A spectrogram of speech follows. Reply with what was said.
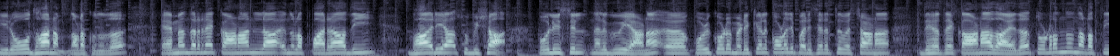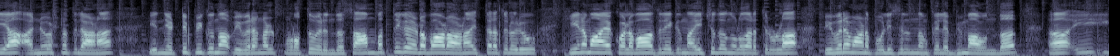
തിരോധാനം നടക്കുന്നത്. ഹേമേന്ദ്രനെ കാണാനില്ല എന്നുള്ള പരാതി ഭാര്യ സുബിഷ പോലീസിൽ നൽകുകയാണ്. കോഴിക്കോട് മെഡിക്കൽ കോളേജ് പരിസരത്ത് വെച്ചാണ് ഇദ്ദേഹത്തെ കാണാതായത്. തുടർന്ന് നടത്തിയ അന്വേഷണത്തിലാണ് ഈ ഞെട്ടിപ്പിക്കുന്ന വിവരങ്ങൾ പുറത്തു വരുന്നത്. സാമ്പത്തിക ഇടപാടാണ് ഇത്തരത്തിലൊരു ഹീനമായ കൊലപാതകത്തിലേക്ക് നയിച്ചത് എന്നുള്ള തരത്തിലുള്ള വിവരമാണ് പോലീസിൽ നിന്ന് നമുക്ക് ലഭ്യമാവുന്നത്. ഈ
